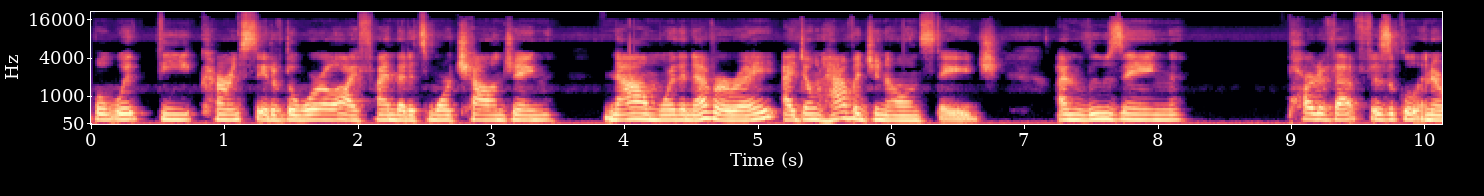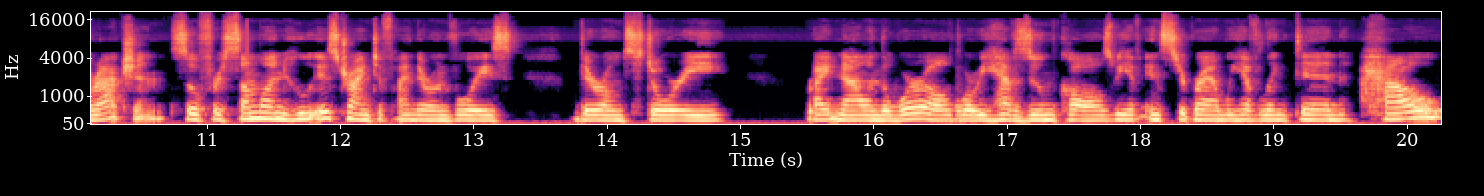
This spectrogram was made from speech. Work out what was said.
But with the current state of the world, I find that it's more challenging now more than ever, right? I don't have a Janelle on stage. I'm losing part of that physical interaction. So for someone who is trying to find their own voice, their own story, right now in the world where we have Zoom calls, we have Instagram, we have LinkedIn. How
